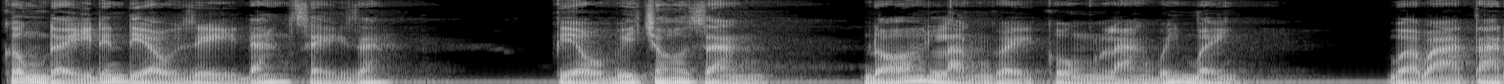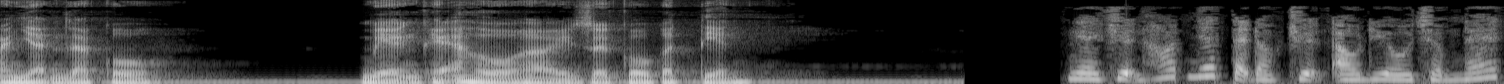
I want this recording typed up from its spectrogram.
Không ý đến điều gì đang xảy ra Kiều Vi cho rằng đó là người cùng làng với mình. Và bà ta đã nhận ra cô. Miệng khẽ hồ hởi rồi cô cất tiếng. Nghe chuyện hot nhất tại đọc audio.net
